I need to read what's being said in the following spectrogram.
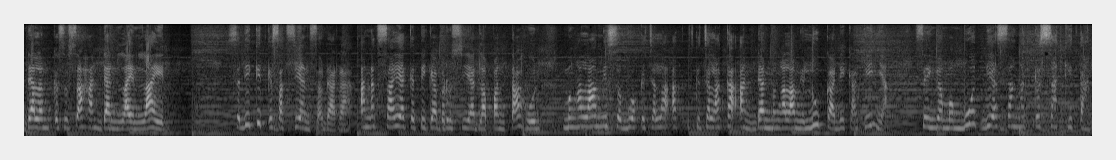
dalam kesusahan dan lain-lain. Sedikit kesaksian saudara, anak saya ketika berusia 8 tahun mengalami sebuah kecelakaan dan mengalami luka di kakinya sehingga membuat dia sangat kesakitan.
